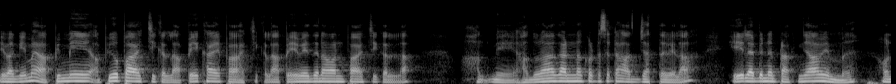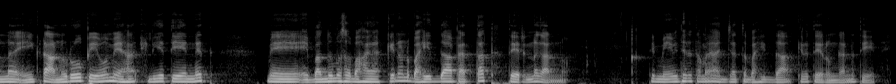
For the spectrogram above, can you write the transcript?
ඒ වගේම අපි මේ අපිව පාවිච්චි කළා, අපේ කය පාවිච්චි කළා, අපේ වේදනාවන් පාවිච්චි කළා. මේ හඳුනා ගන්න කොටසට අජ්ජත්ත වෙලා ඒ ලැබෙන ප්‍රඥාවෙන්ම ඔන්න ඒකට අනුරූපීව මේ එළිය තියෙන්නෙත් මේ ඒ බඳුම ස්වභාවයක් කියනවනේ බහිද්දා පැත්තත් තේරෙන්න ගන්නවා. ඉතින් මේ විදිහට තමයි අජ්ජත්ත බහිද්දා කියලා තේරුම් ගන්න තියෙන්නේ.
